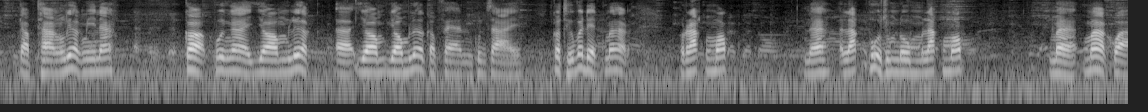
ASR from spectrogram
ๆ กับทางเลือกนี้นะ ก็พูดง่ายยอมเลือกอยอมยอมเลือกกับแฟนคุณทราย ก็ถือว่าเด็ดมาก รักม็อบนะรักผู้ชุมนุมรักม็อบมามากกว่า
